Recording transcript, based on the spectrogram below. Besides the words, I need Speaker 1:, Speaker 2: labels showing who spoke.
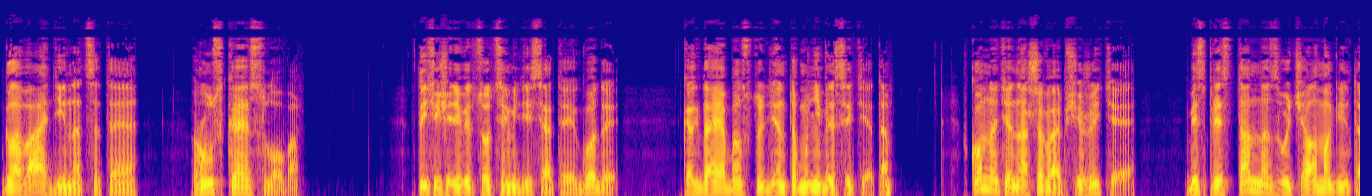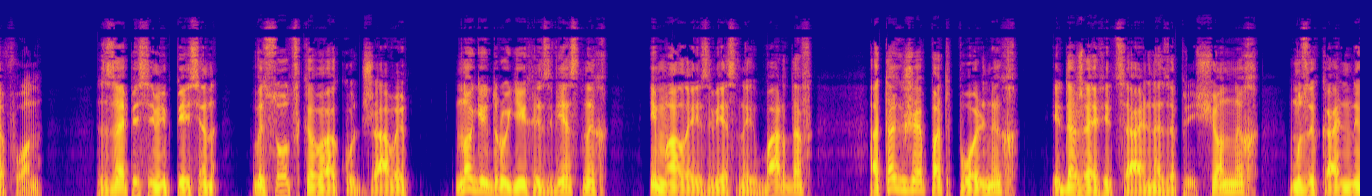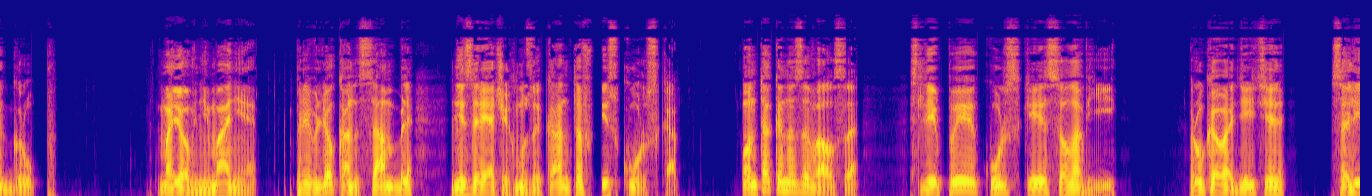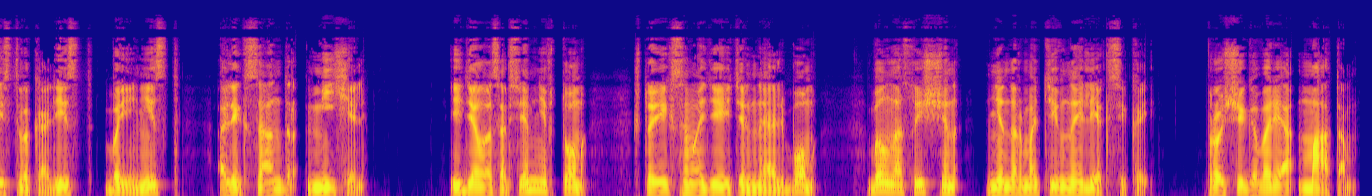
Speaker 1: Глава 11. Русское слово. В 1970-е годы, когда я был студентом университета, в комнате нашего общежития беспрестанно звучал магнитофон с записями песен Высоцкого, Куджавы, многих других известных и малоизвестных бардов, а также подпольных и даже официально запрещенных музыкальных групп. Мое внимание привлек ансамбль незрячих музыкантов из Курска. Он так и назывался «Слепые курские соловьи». Руководитель, солист-вокалист, баянист Александр Михель. И дело совсем не в том, что их самодеятельный альбом был насыщен ненормативной лексикой, проще говоря, матом.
